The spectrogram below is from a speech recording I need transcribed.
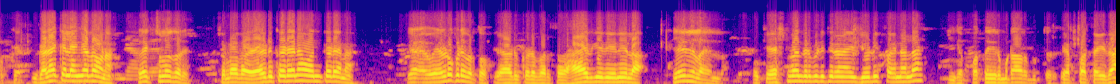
ಓಕೆ. ಗಣಕೆಲ್ಲ ಹೆಂಗದ ಅಣ್ಣ ರೇಟ್ ಚಲೋ ಅದ ರೀ. ಚಲೋ ಅದ ಎರಡು ಕಡೆನಾ ಒಂದ್ ಕಡೆನಾ? ಎರಡು ಕಡೆ ಬರ್ತಾವ. ಎರಡು ಕಡೆ ಬರ್ತವೆ. ಹಾಯ್ಗಿದ್ ಏನಿಲ್ಲ? ಏನಿಲ್ಲ ಇಲ್ಲ ಓಕೆ ಎಷ್ಟು ಬಂದ್ರೆ ಬಿಡ್ತೀರ ಈ ಜೋಡಿ ಫೈನಲ್ ಈಗ ಎಪ್ಪತ್ತೈದು ಮಟ ಬಿಡ್ತಾರೆ. ಎಪ್ಪತ್ತೈದಾ?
